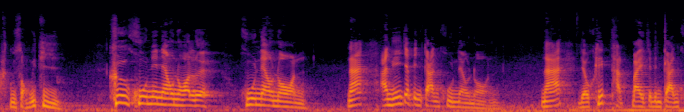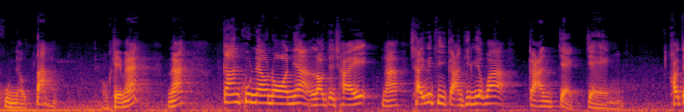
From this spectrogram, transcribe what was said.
ลักๆอยู่ 2 วิธี คือคูณในแนวนอนเลย คูณแนวนอนนะอันนี้จะเป็นการคูณแนวนอนนะเดี๋ยวคลิปถัดไปจะเป็นการคูณแนวตั้งโอเคไหมนะ การคูณแนวนอนเนี่ยเราจะใช้นะใช้วิธีการที่เรียกว่าการแจกแจง เข้าใจ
